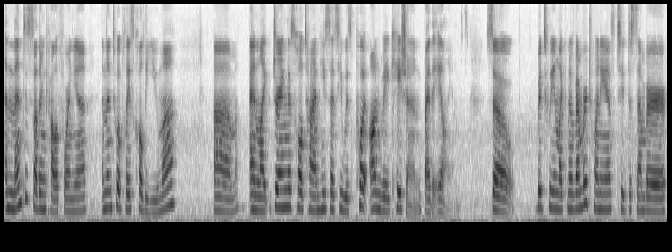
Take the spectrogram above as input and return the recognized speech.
and then to Southern California, and then to a place called Yuma. Um, and like during this whole time, he says he was put on vacation by the aliens. So between like November twentieth to December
